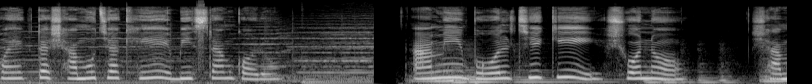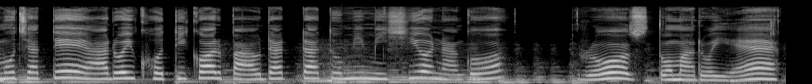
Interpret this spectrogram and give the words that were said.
কয়েকটা সামুচা খেয়ে বিশ্রাম করো। আমি বলছি কি, শোনো সামুচাতে আর ওই ক্ষতিকর পাউডারটা তুমি মিশিও না গো। রোজ তোমার ওই এক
